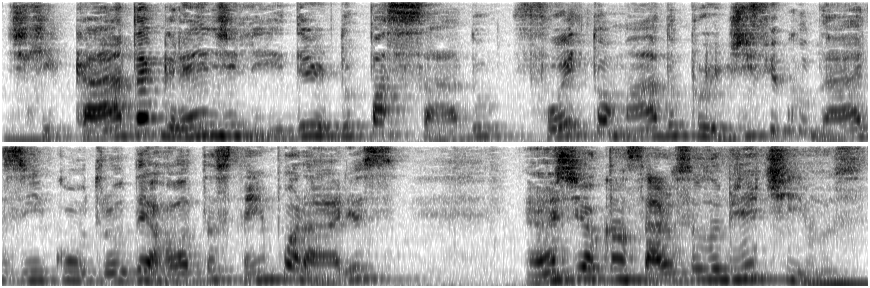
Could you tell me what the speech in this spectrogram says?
de que cada grande líder do passado foi tomado por dificuldades e encontrou derrotas temporárias antes de alcançar os seus objetivos.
